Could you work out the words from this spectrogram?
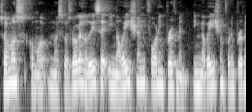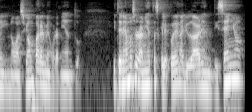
somos, como nuestro eslogan lo dice, Innovation for Improvement, Innovation for Improvement, innovación para el mejoramiento. Y tenemos herramientas que le pueden ayudar en diseño,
